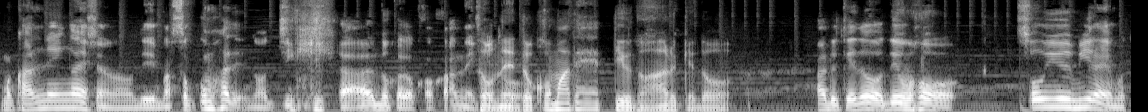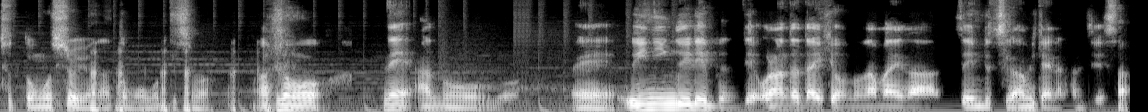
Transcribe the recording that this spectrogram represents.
まあ、関連会社なので、まあ、そこまでの時期があるのかどうかわかんないけど、そうね、どこまでっていうのはあるけど、あるけど、でも、そういう未来もちょっと面白いよなとも思ってしまう。あの、ね、あの、えーウィニングイレブンでオランダ代表の名前が全部違うみたいな感じでさ、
